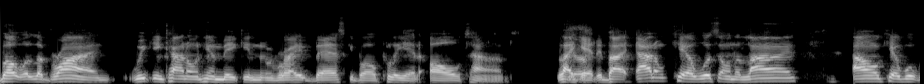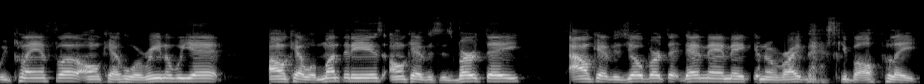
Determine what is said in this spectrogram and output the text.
But with LeBron, we can count on him making the right basketball play at all times. Like yep. at but I don't care what's on the line. I don't care what we playing for. I don't care who arena we at. I don't care what month it is. I don't care if it's his birthday. I don't care if it's your birthday. That man making the right basketball play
